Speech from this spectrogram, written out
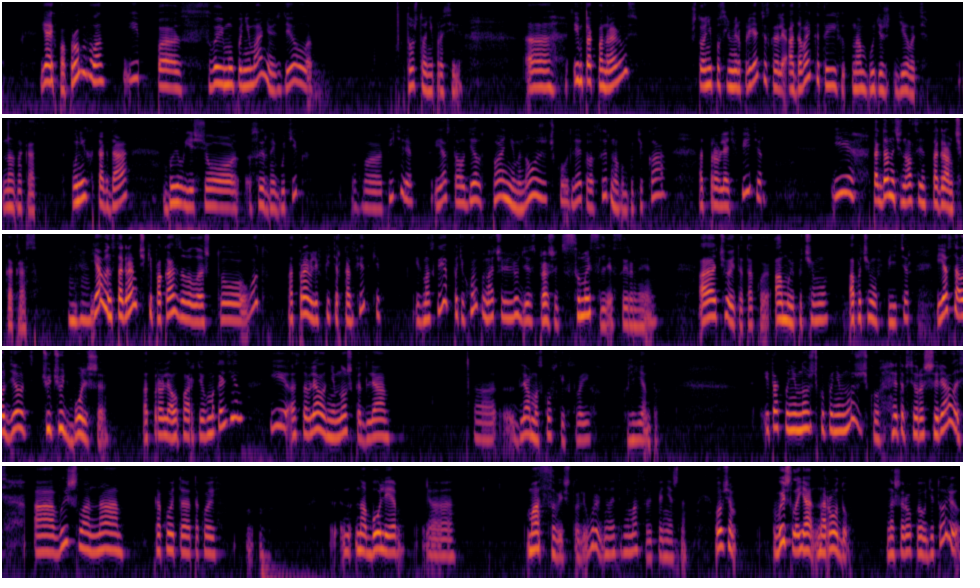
Я их попробовала и по своему пониманию сделала то, что они просили. Э, им так понравилось, что они после мероприятия сказали, а давай-ка ты их нам будешь делать на заказ. У них тогда был еще сырный бутик в Питере, я стала делать понемножечку для этого сырного бутика, отправлять в Питер. И тогда начинался инстаграмчик как раз. Угу. Я в инстаграмчике показывала, что вот отправили в Питер конфетки, и в Москве потихоньку начали люди спрашивать, в смысле сырные? А что это такое? А мы почему? А почему в Питер? И я стала делать чуть-чуть больше. Отправляла партию в магазин и оставляла немножко для для московских своих клиентов. И так понемножечку, понемножечку это все расширялось, а вышло на какой-то такой, на более э, массовый, что ли, уровень, но это не массовый, конечно. В общем, вышла я народу, на широкую аудиторию,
